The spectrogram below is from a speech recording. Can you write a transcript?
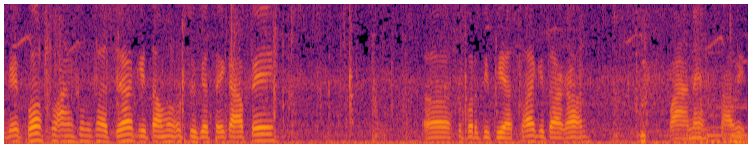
Oke bos langsung saja kita menuju ke TKP Eh, Seperti biasa kita akan panen sawit.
